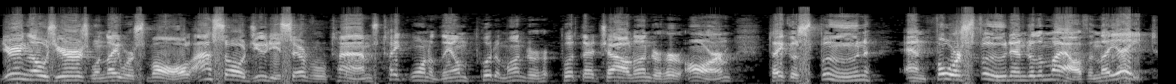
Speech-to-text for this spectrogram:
during those years when they were small, I saw Judy several times take one of them, put them under, put that child under her arm, take a spoon and force food into the mouth, and they ate.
